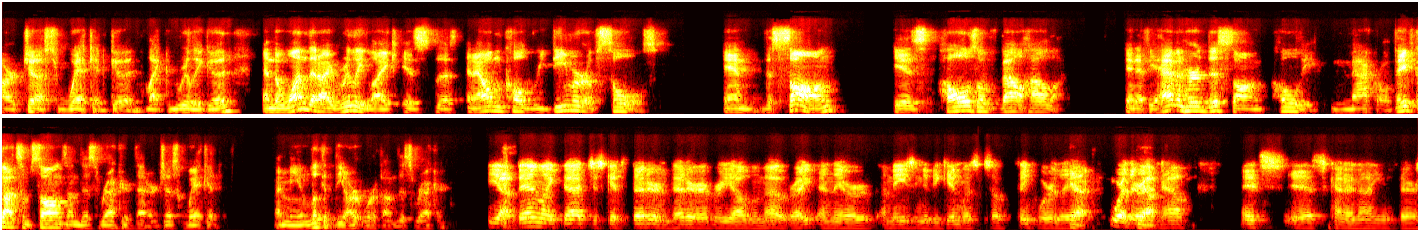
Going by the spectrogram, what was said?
are just wicked good, like really good. And the one that I really like is the an album called Redeemer of Souls. And the song is Halls of Valhalla. And if you haven't heard this song, holy mackerel, they've got some songs on this record that are just wicked. I mean, look at the artwork on this record. Yeah, a band like that just gets better and better every album out, right? And they were amazing to begin with. So think where they Yeah. at, where they're Yeah. at now. It's it's kind of not even fair.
